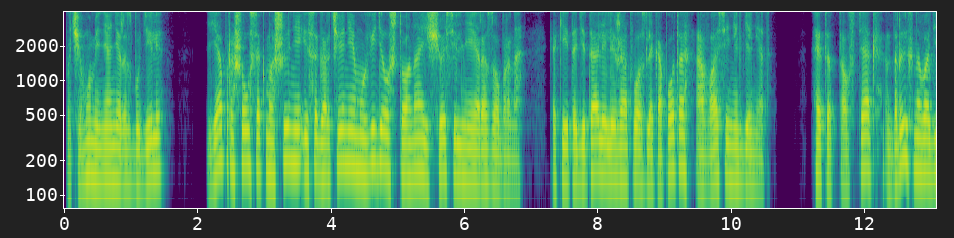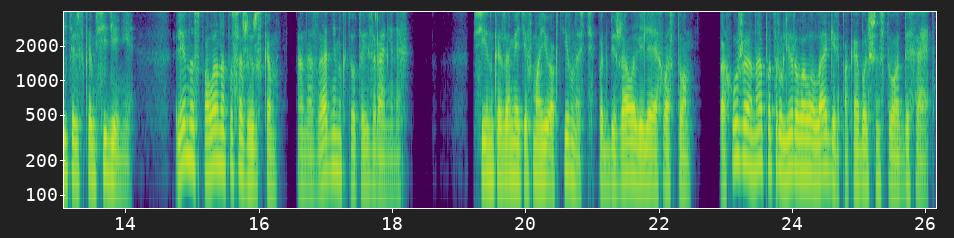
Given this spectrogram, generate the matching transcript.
Почему меня не разбудили? Я прошелся к машине и с огорчением увидел, что она еще сильнее разобрана. Какие-то детали лежат возле капота, а Васи нигде нет. Этот толстяк дрых на водительском сиденье. Лена спала на пассажирском, а на заднем кто-то из раненых. Псинка, заметив мою активность, подбежала, виляя хвостом. Похоже, она патрулировала лагерь, пока большинство отдыхает.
